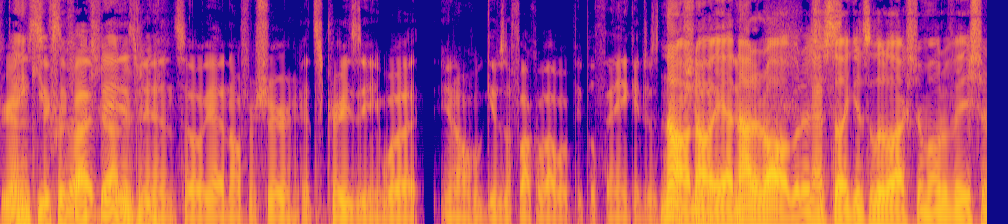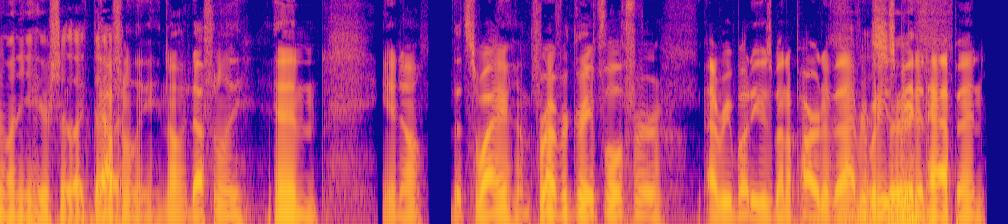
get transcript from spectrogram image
Thank you for the 365 extra days, energy. man. So yeah, no, for sure, it's crazy what you know. Who gives a fuck about what people think and just No, no, yeah, not at all. But it's just like it's a little extra motivation when you hear shit like that. definitely, no, definitely, and you know that's why I'm forever grateful for everybody who's been a part of it. Everybody who's made it happen.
